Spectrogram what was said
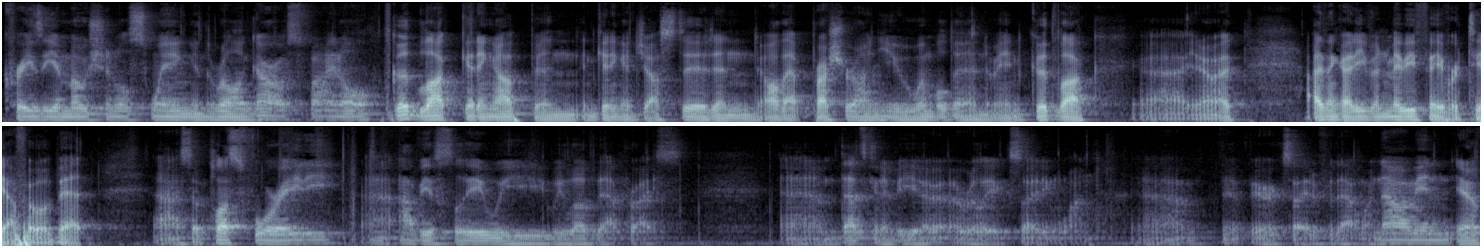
crazy emotional swing in the Roland Garros final. Good luck getting up and, and getting adjusted and all that pressure on you, Wimbledon. I mean, good luck. Uh, you know, I, I think I'd even maybe favor Tiafoe a bit. Uh, so plus 480, uh, obviously we, we love that price. Um, that's going to be a, a, really exciting one. Um, very excited for that one. Now, I mean, you know,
